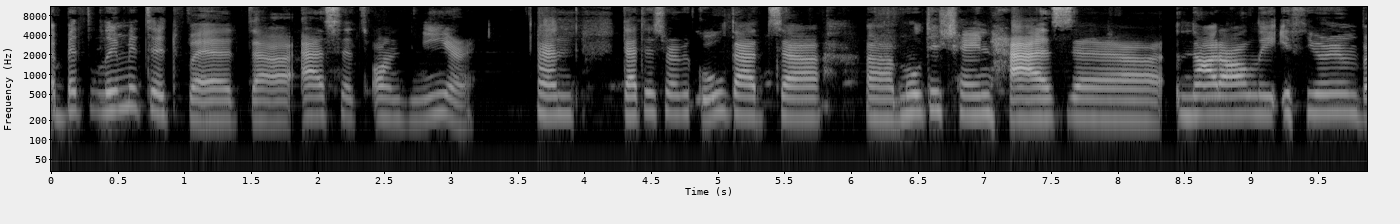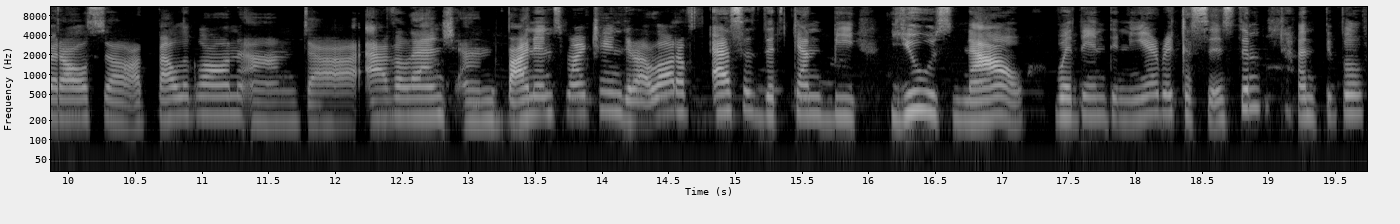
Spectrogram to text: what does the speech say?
a bit limited with uh, assets on near and that is very cool that uh, uh, multi-chain has uh, not only ethereum but also polygon and uh, avalanche and binance smart chain there are a lot of assets that can be used now within the near ecosystem and people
